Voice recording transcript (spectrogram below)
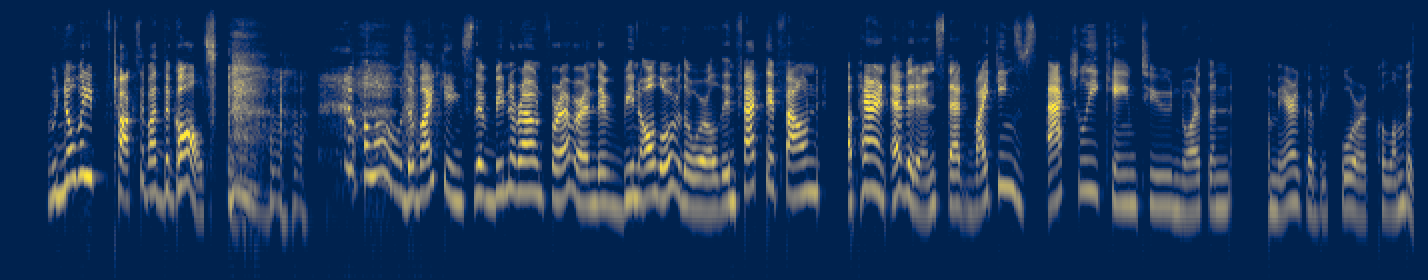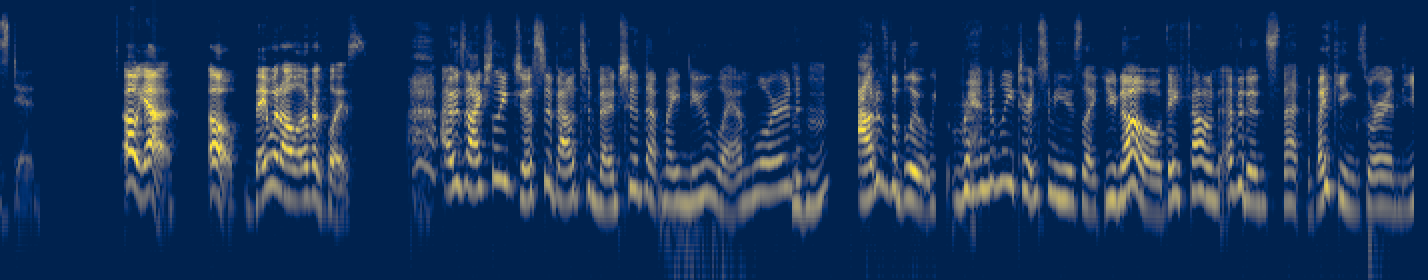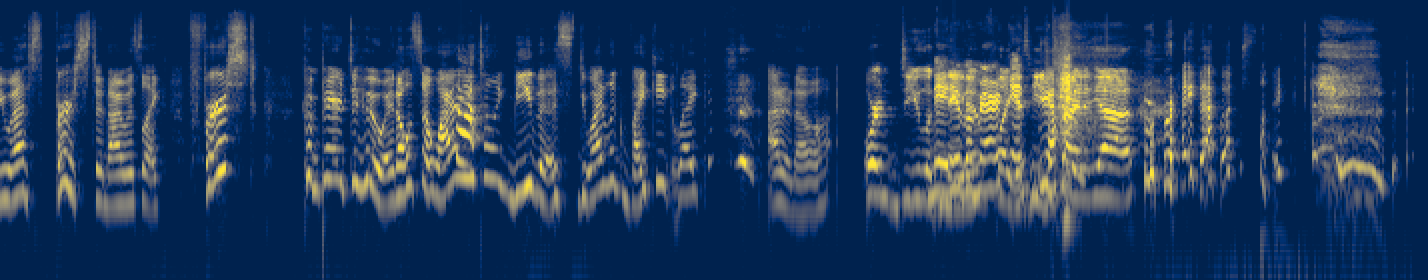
nobody talks about the Gauls. Hello, the Vikings. They've been around forever and they've been all over the world. In fact, they found apparent evidence that Vikings actually came to Northern America before Columbus did. Oh yeah. Oh, they went all over the place. I was actually just about to mention that my new landlord, Mhm. out of the blue, randomly turns to me. He's like, You know, they found evidence that the Vikings were in the US first. And I was like, First? Compared to who? And also, why are you telling me this? Do I look Viking? Like, I don't know. Or do you look Native native? Like American? is he Yeah. just trying to yeah. right? I was like,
